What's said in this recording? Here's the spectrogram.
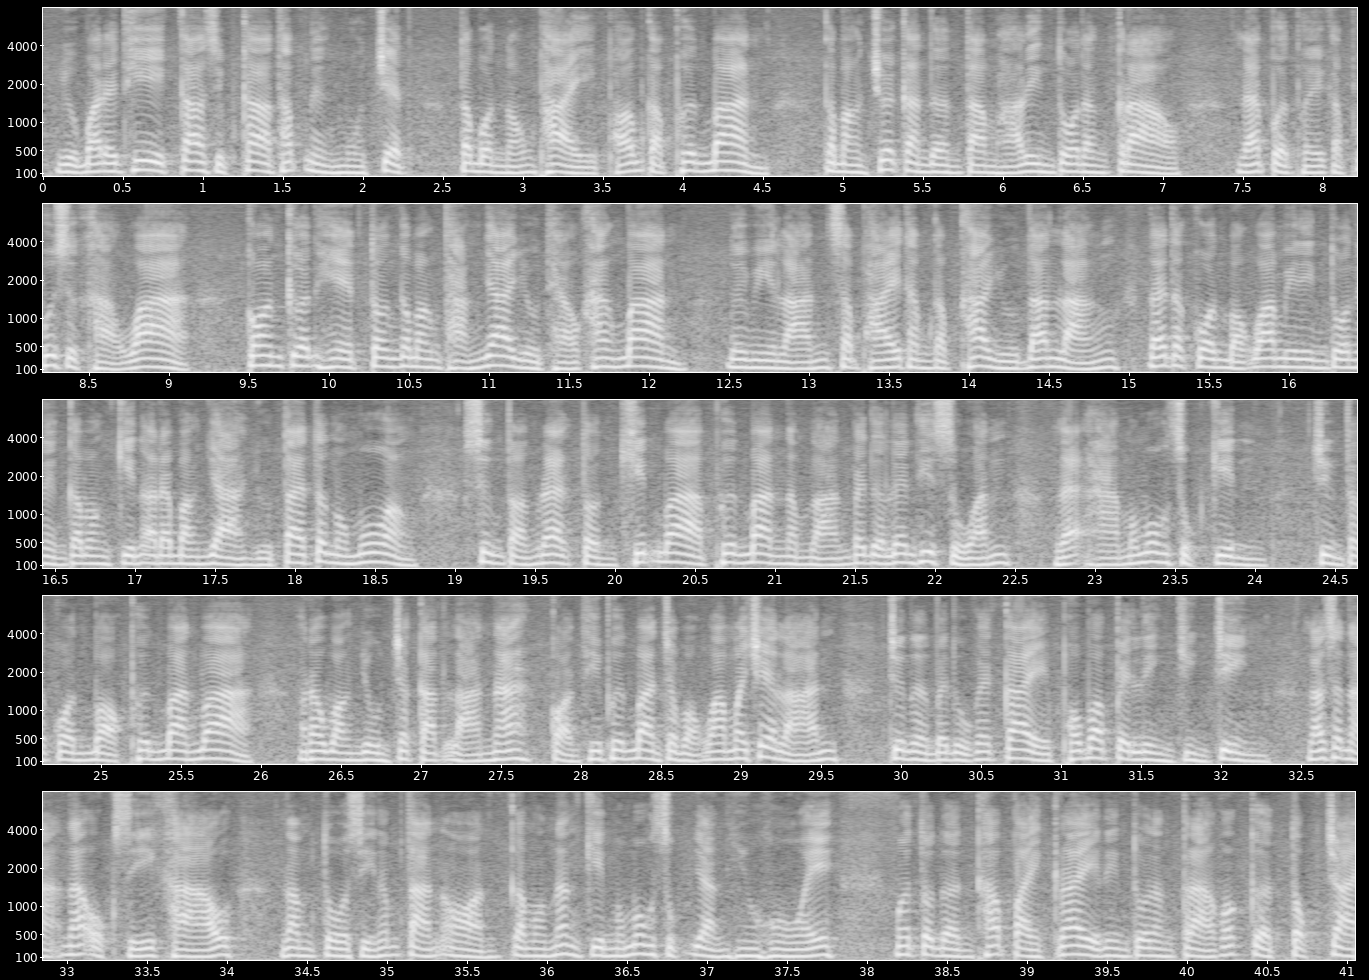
อยู่บ้านเลขที่ 99 ทับ1หมู่ 7ตำบลหนองไผ่พร้อมกับเพื่อนบ้านกำลังช่วยกันเดินตามหาลิงตัวดังกล่าว และเปิดเผยกับผู้สื่อข่าวว่า ก่อนเกิดเหตุตนกำลังถางหญ้าอยู่แถวข้างบ้าน โดยมีหลานสะพ้ายทำกับข้าวอยู่ด้านหลัง ได้ตะโกนบอกว่ามีลิงตัวหนึ่งกำลังกินอะไรบางอย่างอยู่ใต้ต้นมะม่วง ซึ่งตอนแรกตนคิดว่าเพื่อนบ้านนำหลานไปเดินเล่นที่สวน และหามะม่วงสุกกิน จึงตะโกนบอกเพื่อนบ้านว่า ระวังยุงจะกัดหลานนะ ก่อนที่เพื่อนบ้านจะบอกว่าไม่ใช่หลาน จึงเดินไปดูใกล้ๆพบว่าเป็นลิงจริง ๆ ลักษณะหน้าอกสีขาวลำตัวสีน้ำตาลอ่อนกำลังนั่งกินมะม่วงสุกอย่างหิวโหย เมื่อตัวเดินเข้าไปใกล้ลิงตัวดังกล่าวก็เกิดตกใจ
